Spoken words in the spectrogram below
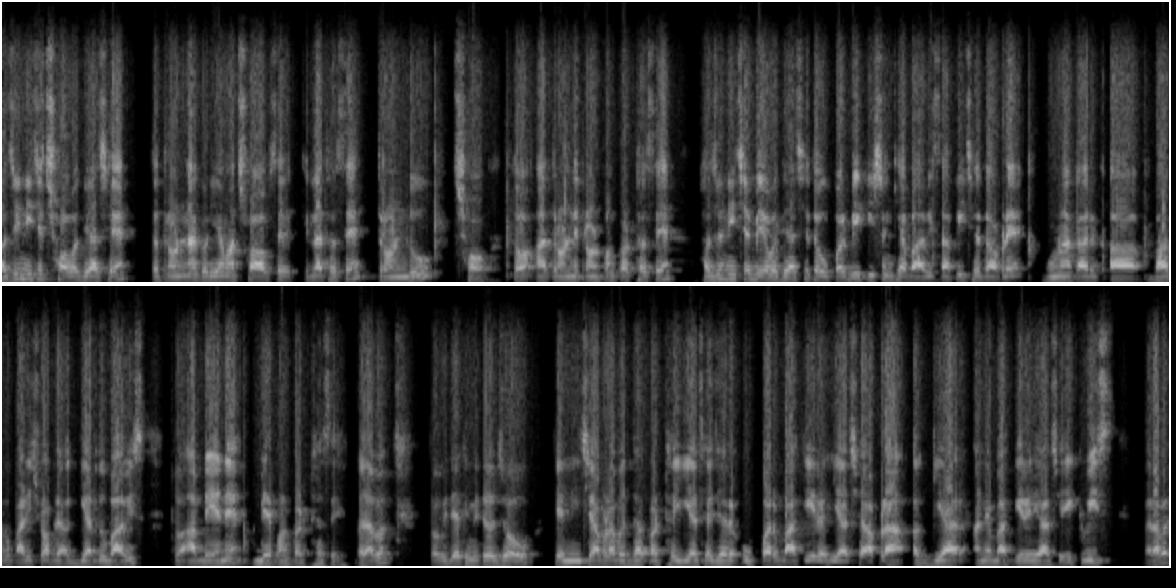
હજી નીચે છ વધ્યા છે. તો ત્રણ ના ઘડિયામાં છ આવશે. કેટલા થશે? ત્રણ દુ છ. તો આ ત્રણ ને ત્રણ પણ કટ થશે. હજુ નીચે બે વધ્યા છે તો ઉપર બેકી સંખ્યા બાવીસ આપી છે તો આપણે ગુણાકાર ભાગ પાડીશું. આપણે અગિયાર દુ બાવીસ. તો આ બે ને બે પણ કટ થશે. બરાબર? તો વિદ્યાર્થી મિત્રો જોઉં કે નીચે આપણા બધા કટ થઈ ગયા છે. જ્યારે ઉપર બાકી રહ્યા છે આપણા અગિયાર અને બાકી રહ્યા છે એકવીસ. બરાબર?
